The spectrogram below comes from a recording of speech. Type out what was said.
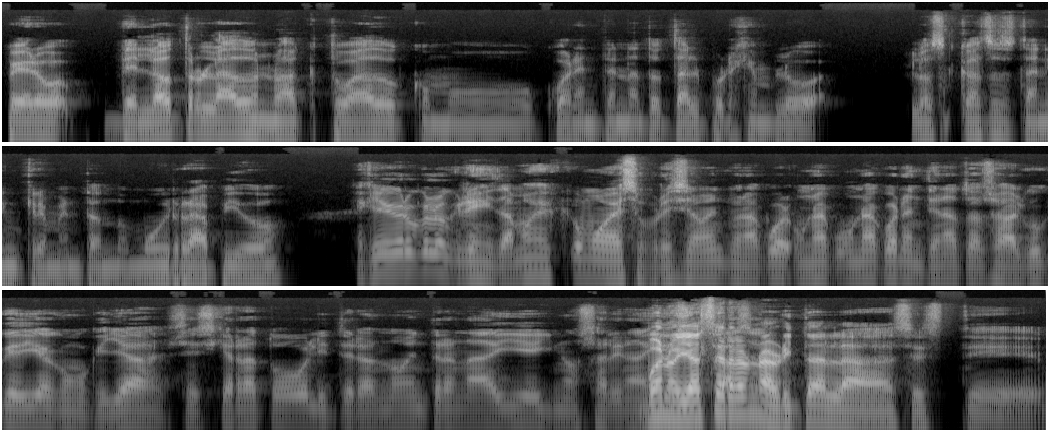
Pero del otro lado no ha actuado como cuarentena total. Por ejemplo, los casos están incrementando muy rápido. Es que yo creo que lo que necesitamos es como eso, precisamente una, una, una cuarentena, o sea, algo que diga como que ya se cierra todo, literal, no entra nadie y no sale nadie. bueno, ya cerraron casa. ahorita las, este...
